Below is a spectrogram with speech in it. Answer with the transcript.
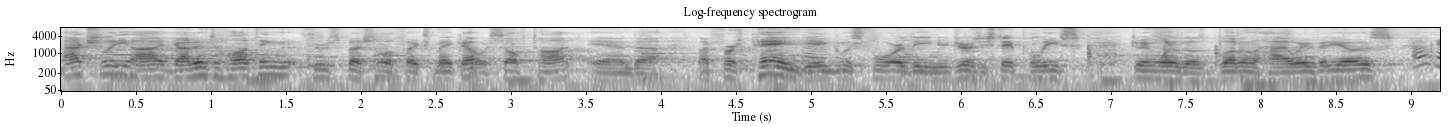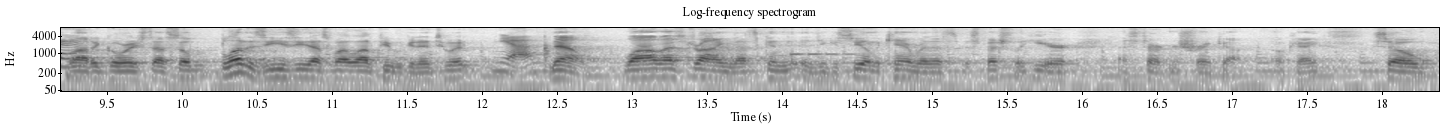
Actually, I got into haunting through special effects makeup. I was self-taught, and uh, my first paying gig was for the New Jersey State Police, doing one of those blood on the highway videos. Okay. A lot of gory stuff. So blood is easy. That's why a lot of people get into it. Yeah. Now, while that's drying, that's going and you can see on the camera, that's especially here, that's starting to shrink up. Okay, so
